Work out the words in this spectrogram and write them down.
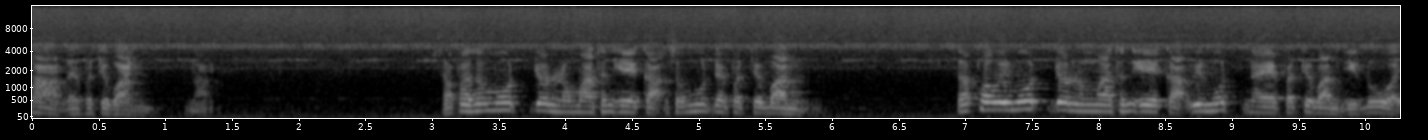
ธาตุในปัจจุบันนั่นสัพพสมุติย่นลงมาถึงเอกะสมมุติในปัจจุบันสัพพวิมุติย่นลงมาถึงเอกะวิมุตติในปัจจุบันอีกด้วย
